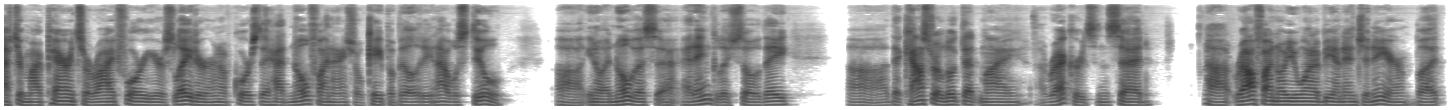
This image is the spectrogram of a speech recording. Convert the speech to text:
after my parents arrived four years later, and of course they had no financial capability, and I was still, uh, you know, a novice at, at English. So they, uh, the counselor looked at my records and said, uh, "Ralph, I know you want to be an engineer, but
